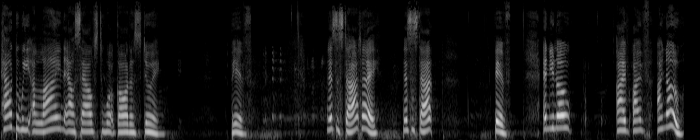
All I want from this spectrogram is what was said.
how do we align ourselves to what God is doing? Bev. There's a start, eh? There's a start. Bev. And you know, I've I've I know,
